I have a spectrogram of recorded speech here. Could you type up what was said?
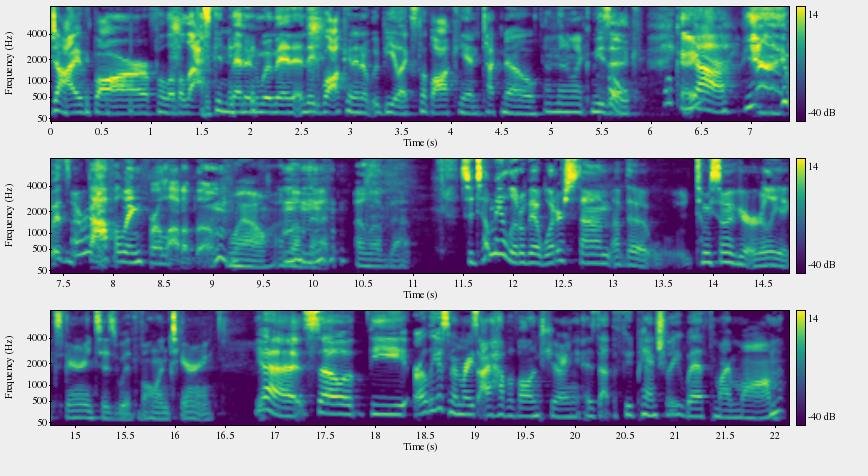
dive bar full of Alaskan men and women. And they'd walk in and it would be like Slovakian techno and they're like, music. "Oh, okay. Yeah. Yeah. It was right. baffling for a lot of them. Wow, I love mm-hmm. that. I love that. So tell me a little bit. What are some of the? Tell me some of your early experiences with volunteering. Yeah. So the earliest memories I have of volunteering is at the food pantry with my mom.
